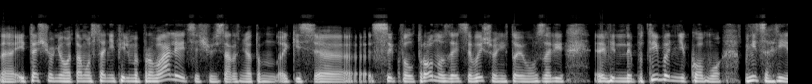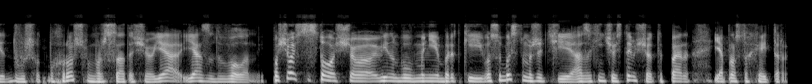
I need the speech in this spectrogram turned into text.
Е, і те, що в нього там останні фільми провалюються, що зараз в нього там якийсь е, сиквел трону, здається, вийшов, ніхто йому взагалі е, він не потрібен нікому. Мені це гріє душу. От по-хорошому можу сказати, що я, я задоволений. Почалося з того, що він був мені бридкий в особистому житті, а закінчилось тим, що тепер я просто хейтер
